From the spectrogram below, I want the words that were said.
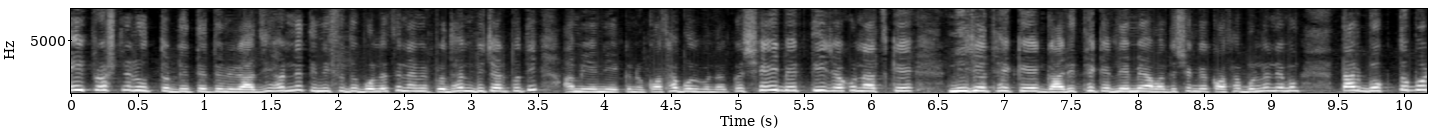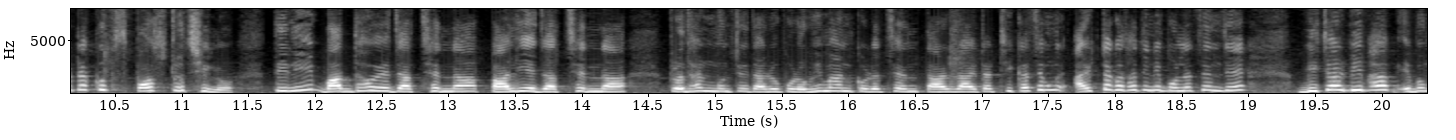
এই প্রশ্নের উত্তর দিতে তিনি রাজি হননি। তিনি শুধু বলেছেন, আমি প্রধান বিচারপতি, আমি এ নিয়ে কোনো কথা বলব না। সেই ব্যক্তি যখন আজকে নিজে থেকে, গাড়ি থেকে নেমে আমাদের সঙ্গে কথা বললেন এবং তার বক্তব্যটা খুব স্পষ্ট ছিল, তিনি বাধ্য হয়ে যাচ্ছেন না, পালিয়ে যাচ্ছেন না। প্রধানমন্ত্রী তার উপর অভিমান করেছেন, তার রায়টা ঠিক আছে। এবং আরেকটা কথা তিনি বলেছেন যে, বিচার বিভাগ এবং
